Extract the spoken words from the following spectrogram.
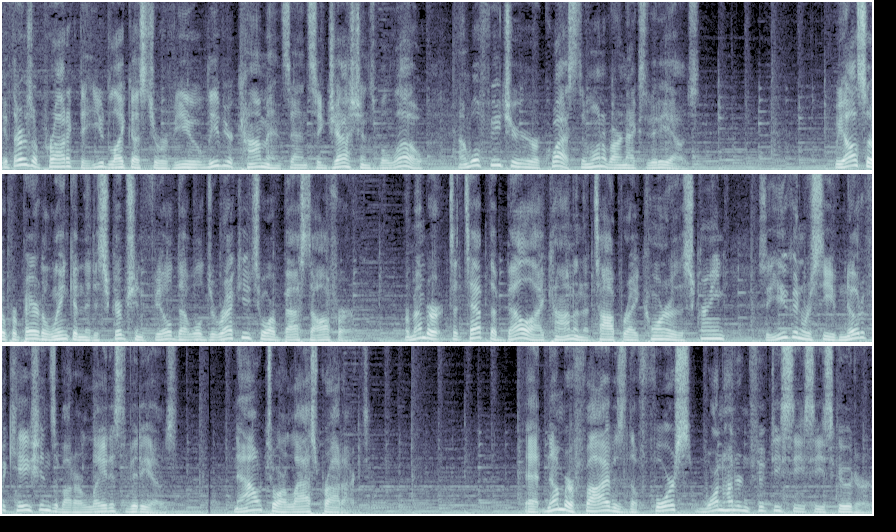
If there's a product that you'd like us to review, leave your comments and suggestions below and we'll feature your request in one of our next videos. We also prepared a link in the description field that will direct you to our best offer. Remember to tap the bell icon in the top right corner of the screen so you can receive notifications about our latest videos. Now to our last product. At number 5 is the Force 150cc scooter.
